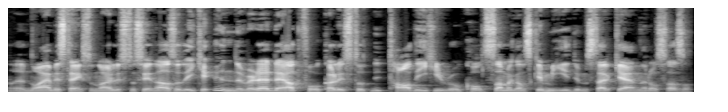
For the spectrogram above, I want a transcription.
nå er jeg mistenksom, nå har jeg lyst til å syne. Altså, ikke undervurder det at folk har lyst til å ta de hero callsa med ganske medium-sterke hender også, altså.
